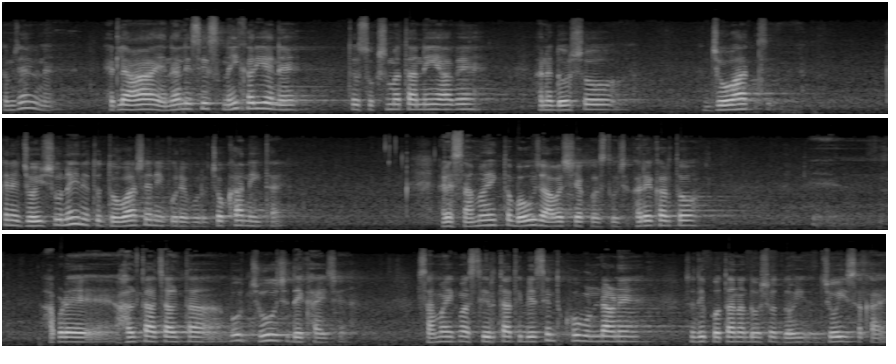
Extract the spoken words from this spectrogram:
સમજાયું ને? એટલે આ એનાલિસિસ નહીં કરીએ ને તો સૂક્ષ્મતા નહીં આવે અને દોષો જોવા કે જોઈશું નહીં ને તો ધોવાશે નહીં પૂરેપૂરું, ચોખ્ખા નહીં થાય. એટલે સામાયિક તો બહુ જ આવશ્યક વસ્તુ છે. ખરેખર તો આપણે હલતા ચાલતા બહુ જૂજ દેખાય છે. સામાયિકમાં સ્થિરતાથી બેસીને તો ખૂબ ઊંડાણે સુધી પોતાના દોષો જોઈ શકાય.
